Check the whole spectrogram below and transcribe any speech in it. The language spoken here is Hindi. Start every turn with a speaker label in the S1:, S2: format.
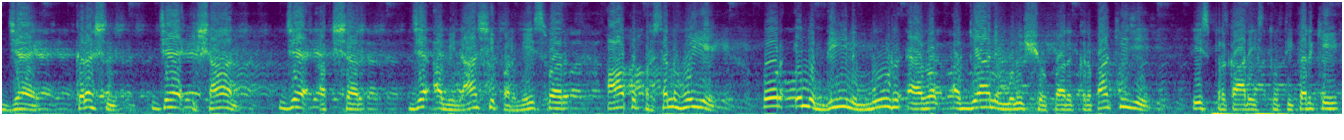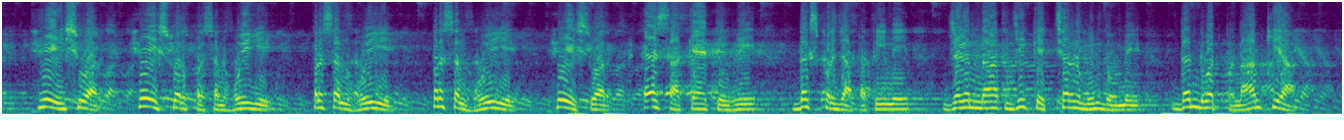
S1: जय कृष्ण, जय ईशान, जय अक्षर, जय अविनाशी परमेश्वर, आप प्रसन्न होइए और इन दीन मूढ़ एवं अज्ञानी मनुष्यों पर कृपा कीजिए। इस प्रकार स्तुति करके हे ईश्वर हे ईश्वर प्रसन्न होइए प्रसन्न होइए प्रसन्न होइए। हे ईश्वर, ऐसा कहते हुए दक्ष प्रजापति ने जगन्नाथ जी के चरण बिंदों में दंडवत प्रणाम किया।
